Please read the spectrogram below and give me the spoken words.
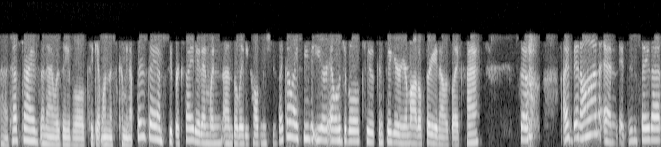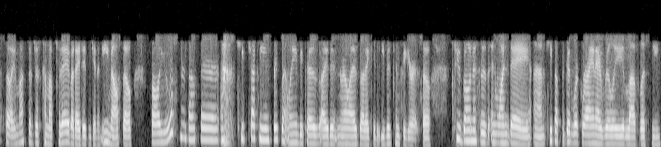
uh, test drives, and I was able to get one that's coming up Thursday. I'm super excited. And when um, the lady called me, she's like, "Oh, I see that you're eligible to configure your Model 3," and I was like, "Huh?" So I've been on, and it didn't say that, so it must have just come up today, but I didn't get an email. So for all your listeners out there, keep checking in frequently because I didn't realize that I could even configure it. So two bonuses in one day. Um, keep up the good work, Ryan. I really love listening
